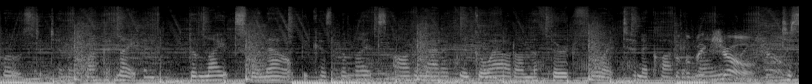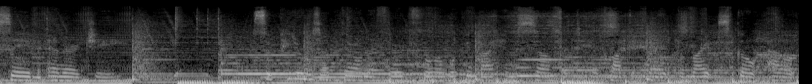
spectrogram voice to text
closed at 10 o'clock at night, the lights went out because the lights automatically go out on the third floor at 10 o'clock at night show. to save energy. So Peter was up there third floor working by himself at 10 o'clock at night. The lights go out.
